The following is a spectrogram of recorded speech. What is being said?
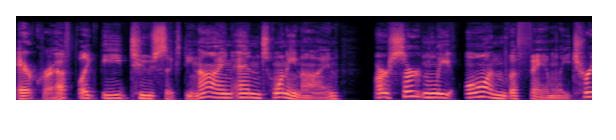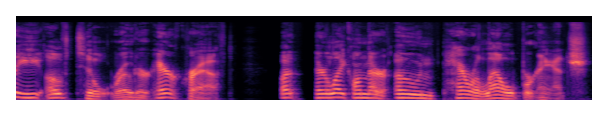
Aircraft like the 269 and 29 are certainly on the family tree of tilt-rotor aircraft, but they're like on their own parallel branch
